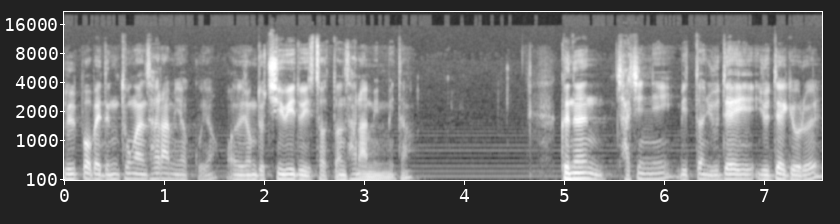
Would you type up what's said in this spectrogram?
율법에 능통한 사람이었고요. 어느 정도 지위도 있었던 사람입니다. 그는 자신이 믿던 유대 유대교를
